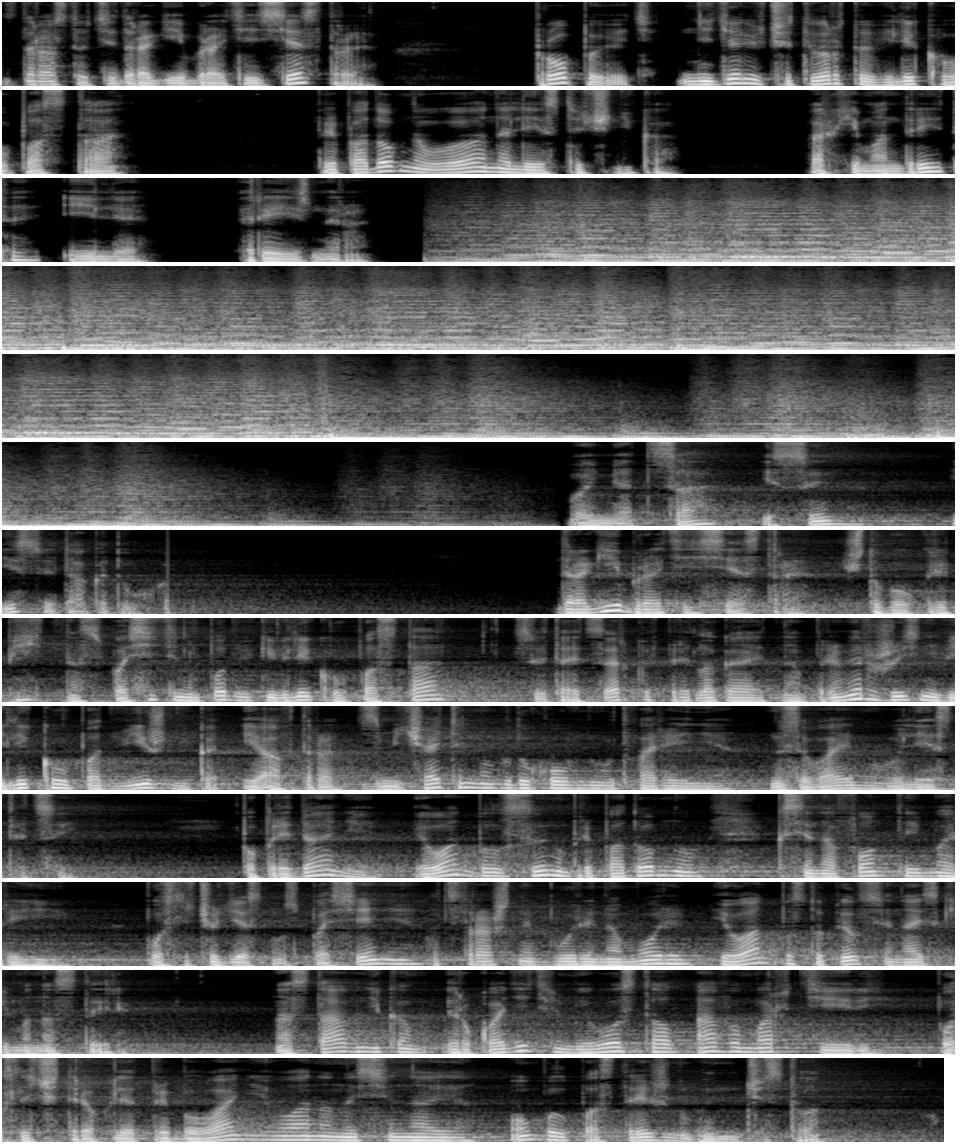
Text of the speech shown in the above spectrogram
Здравствуйте, дорогие братья и сестры. Проповедь в неделю четвертую Великого Поста преподобного Иоанна Лесточника, архимандрита или Рейзнера. Во имя Отца и Сына и Святаго Духа. Дорогие братья и сестры, чтобы укрепить нас в спасительном подвиге Великого Поста, Святая Церковь предлагает нам пример жизни великого подвижника и автора замечательного духовного творения, называемого Лествицей. По преданию, Иоанн был сыном преподобного Ксенофонта и Марии. После чудесного спасения от страшной бури на море Иоанн поступил в Синайский монастырь. Наставником и руководителем его стал Ава Мартирий, После четырех лет пребывания Иоанна на Синае он был пострижен в иночество.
